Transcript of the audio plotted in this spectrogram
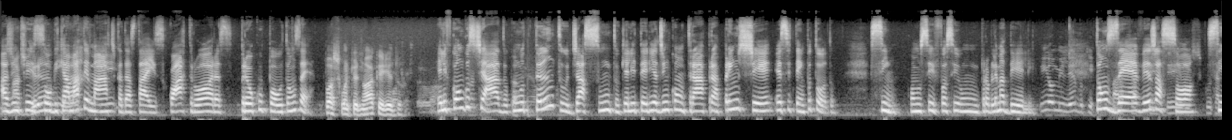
a gente soube que a matemática das tais quatro horas preocupou o Tom Zé. Posso continuar, querido? Ele ficou angustiado com o tanto de assunto que ele teria de encontrar para preencher esse tempo todo. Sim, como se fosse um problema dele. Tom Zé, veja só, se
